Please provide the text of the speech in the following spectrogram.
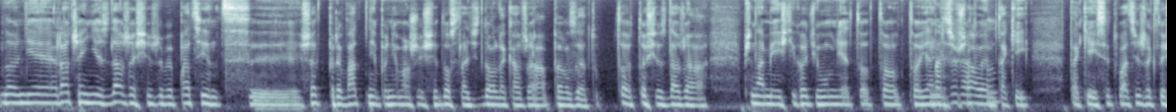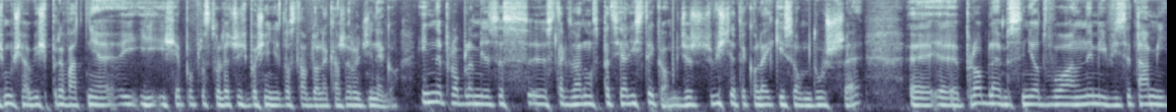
no nie, raczej nie zdarza się, żeby pacjent y, szedł prywatnie, bo nie może się dostać do lekarza POZ-u. To, to się zdarza, przynajmniej jeśli chodzi o mnie, to, to, to ja Bardzo nie słyszałem rzadko. takiej, takiej sytuacji, że ktoś musiał iść prywatnie i, i, i się po prostu leczyć, bo się nie dostał do lekarza rodzinnego. Inny problem jest z, z tak zwaną specjalistyką, gdzie rzeczywiście te kolejki są dłuższe. E, e, problem z nieodwołalnymi wizytami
